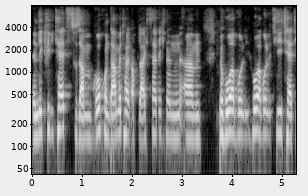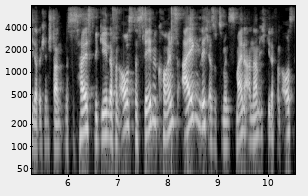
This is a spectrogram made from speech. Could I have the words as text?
einen Liquiditätszusammenbruch und damit halt auch gleichzeitig einen, ähm, eine hohe, hohe Volatilität, die dadurch entstanden ist. Das heißt, wir gehen davon aus, dass Stablecoins eigentlich, also zumindest meine Annahme, ich gehe davon aus,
